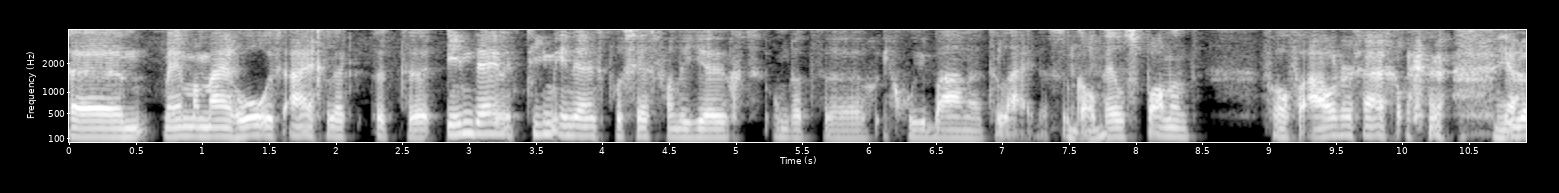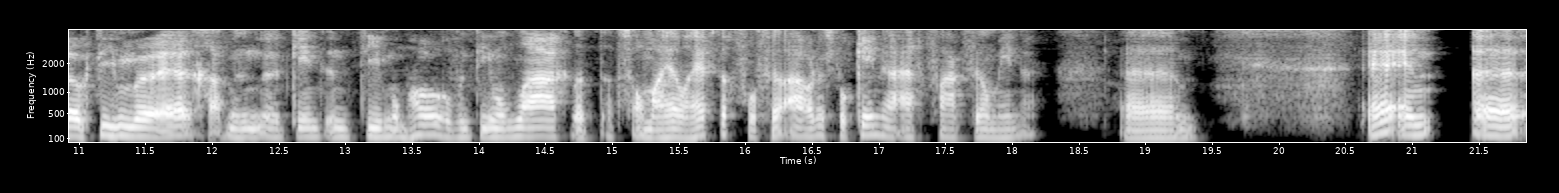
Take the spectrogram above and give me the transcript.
Um, maar mijn rol is eigenlijk het uh, indelen, teamindelingsproces van de jeugd, om dat uh, in goede banen te leiden. Dat is ook mm -hmm. altijd heel spannend, vooral voor ouders eigenlijk. Ja. welk team gaat mijn kind een team omhoog of een team omlaag? Dat, dat is allemaal heel heftig voor veel ouders, voor kinderen eigenlijk vaak veel minder. Um, en uh,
